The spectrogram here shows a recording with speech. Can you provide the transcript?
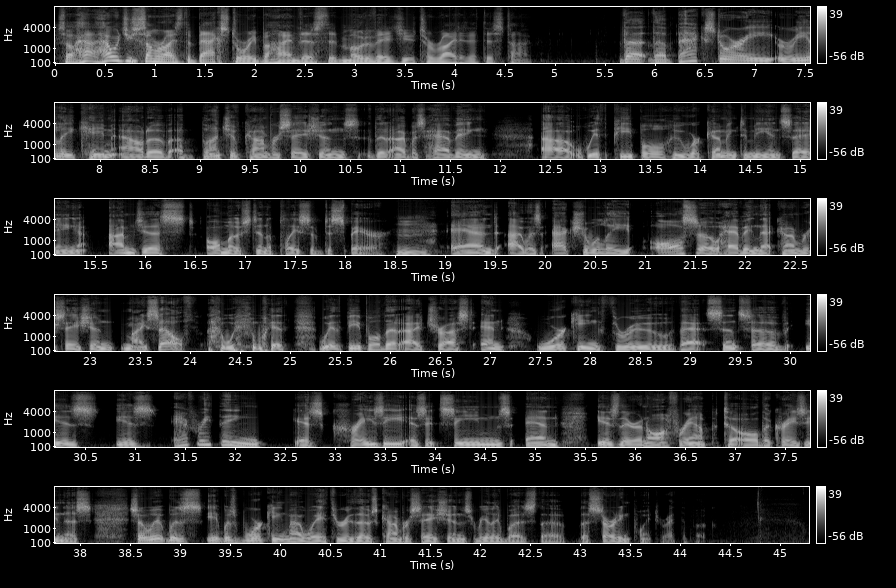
So, how, how would you summarize the backstory behind this that motivated you to write it at this time? The the backstory really came out of a bunch of conversations that I was having uh, with people who were coming to me and saying, I'm just almost in a place of despair. Hmm. And I was actually also having that conversation myself with, with, with people that I trust and working through that sense of is is everything as crazy as it seems and is there an off ramp to all the craziness so it was it was working my way through those conversations really was the the starting point to write the book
